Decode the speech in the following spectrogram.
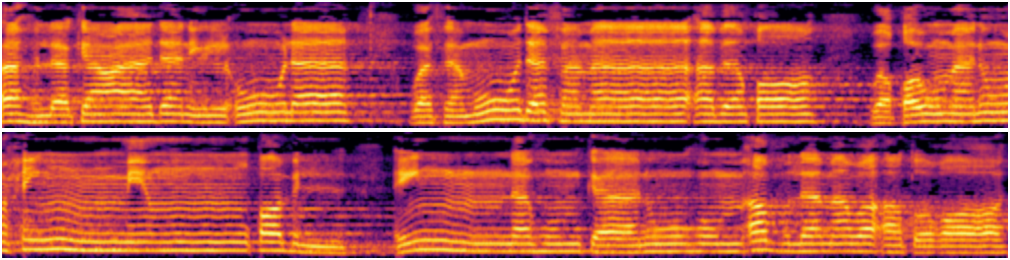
أهلك عادا الأولى وثمود فما أبقى وقوم نوح من قبل إنهم كانوا هم أظلم وأطغى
